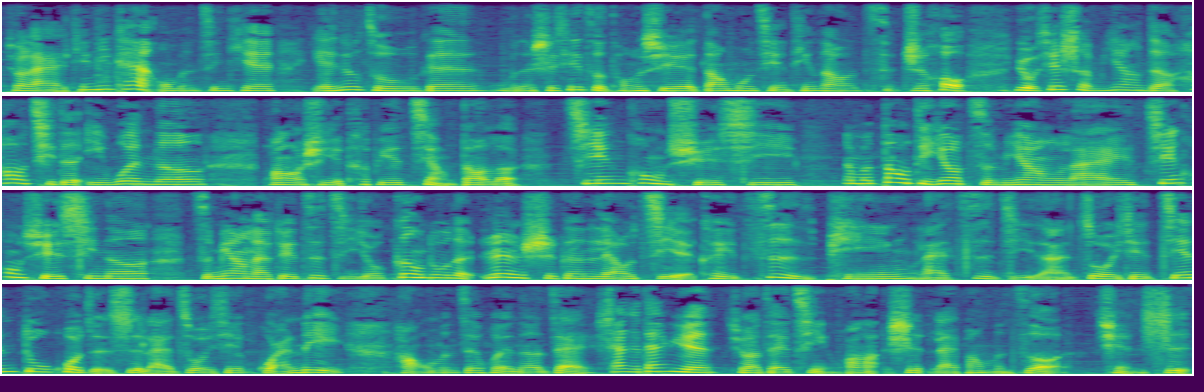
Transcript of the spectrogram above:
就来听听看，我们今天研究组跟我们的实习组同学到目前听到此之后，有些什么样的好奇的疑问呢？黄老师也特别讲到了监控学习，那么到底要怎么样来监控学习呢？怎么样来对自己有更多的？认识跟了解，可以自评来自己来做一些监督，或者是来做一些管理。好，我们这回呢，在下个单元就要再请黄老师来帮我们做诠释。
